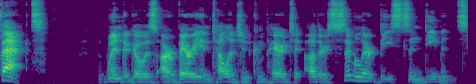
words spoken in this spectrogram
Fact Wendigos are very intelligent compared to other similar beasts and demons.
